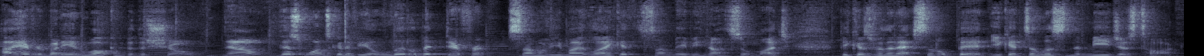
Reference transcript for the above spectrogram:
Hi, everybody, and welcome to the show. Now, this one's going to be a little bit different. Some of you might like it, some maybe not so much, because for the next little bit, you get to listen to me just talk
